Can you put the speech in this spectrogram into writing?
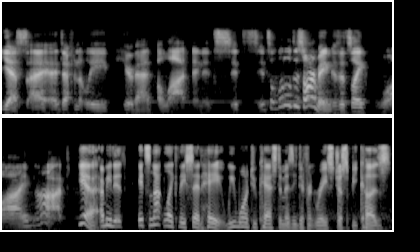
Yes, I, I definitely hear that a lot, and it's it's it's a little disarming because it's like, why not? Yeah, I mean, it, it's not like they said, hey, we want to cast him as a different race just because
